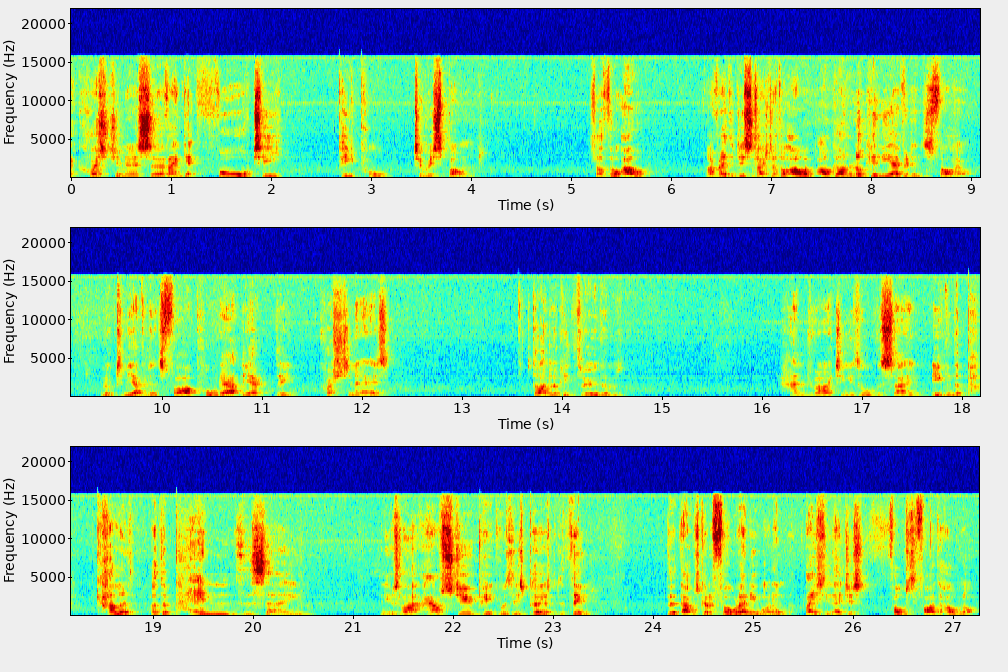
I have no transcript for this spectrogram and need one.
a questionnaire survey and get 40 people to respond. So I thought, oh, I've read the dissertation, I thought, oh, I'll go and look in the evidence file. Looked in the evidence file, pulled out the, the questionnaires, started looking through them. Handwriting is all the same. Even the colour uh, of the pen's the same. And it was like, how stupid was this person to think that that was going to fool anyone? And basically, they just falsified the whole lot.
